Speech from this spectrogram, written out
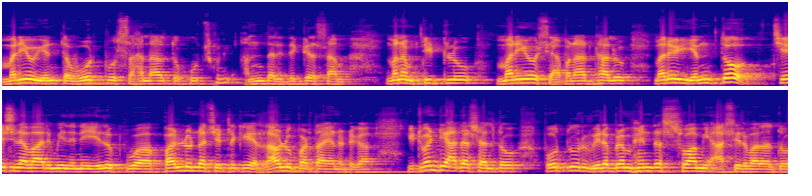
మరియు ఎంత ఓర్పు సహనాలతో కూర్చుకుని అందరి దగ్గర సా మనం తిట్లు మరియు శాపనార్థాలు మరియు ఎంతో చేసిన వారి మీదనే ఏదో పళ్ళున్న చెట్లకి రాళ్ళు పడతాయన్నట్టుగా ఇటువంటి ఆదర్శాలతో పోతూరు వీరబ్రహ్మేంద్ర స్వామి ఆశీర్వాదాలతో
